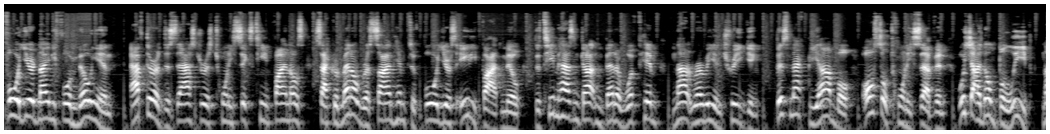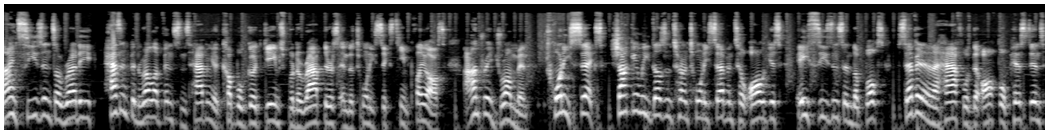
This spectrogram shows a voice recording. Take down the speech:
4-year 94 million after a disastrous 2016 finals, Sacramento resigned him to 4 years 85 mil. The team hasn't gotten better with him, not very intriguing. Bismack Biyombo, also 27, which I don't believe, 9 seasons already, hasn't been relevant since having a couple good games for the Raptors in the 2016 playoffs. Andre Drummond, 26, shockingly doesn't turn 27 till August, 8 seasons in the Bucks, 7 seven and a half with the awful Pistons.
